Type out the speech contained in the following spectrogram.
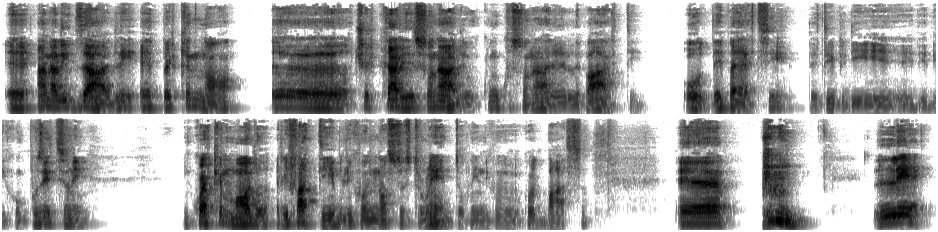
eh, analizzarli e perché no eh, cercare di suonare o comunque suonare delle parti o dei pezzi, dei tipi di, di, di composizioni in qualche modo rifattibili con il nostro strumento, quindi con, col basso. Eh, le,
